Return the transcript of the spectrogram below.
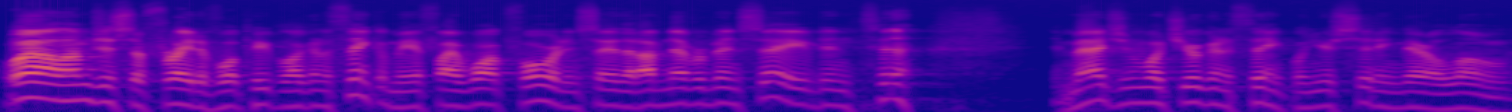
Well, I'm just afraid of what people are going to think of me if I walk forward and say that I've never been saved. And imagine what you're going to think when you're sitting there alone.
